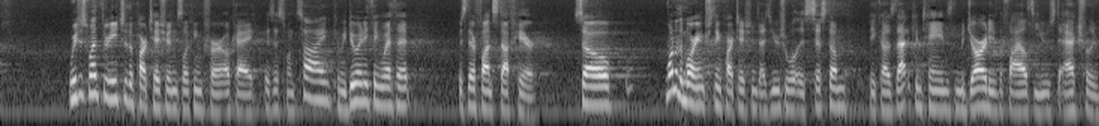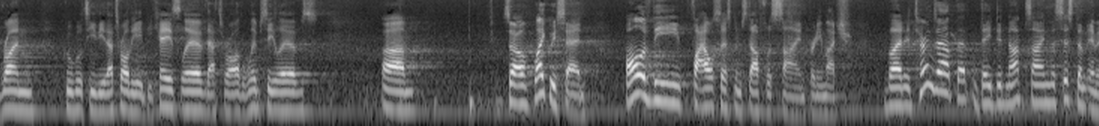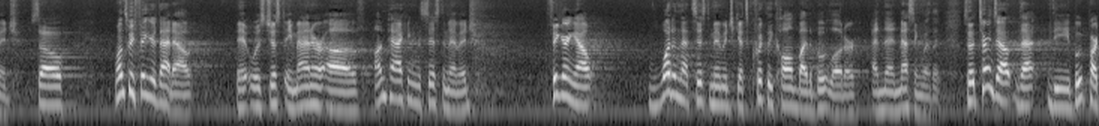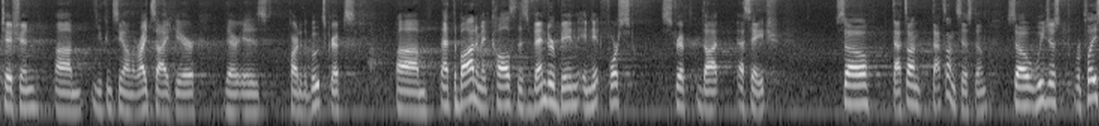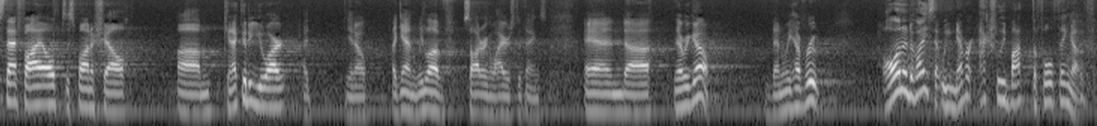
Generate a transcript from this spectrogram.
we just went through each of the partitions looking for, okay, is this one signed? Can we do anything with it? Is there fun stuff here? So one of the more interesting partitions, as usual, is system because that contains the majority of the files used to actually run Google TV. That's where all the APKs live. That's where all the libc lives. Um, so, like we said, all of the file system stuff was signed pretty much. But it turns out that they did not sign the system image. So, once we figured that out, it was just a matter of unpacking the system image, figuring out what in that system image gets quickly called by the bootloader and then messing with it. So it turns out that the boot partition, um, you can see on the right side here, there is part of the boot scripts. Um, at the bottom it calls this vendor bin init force strip.sh. So that's on, that's on system. So we just replace that file to spawn a shell, um, connect it to UART. I, you know, again, we love soldering wires to things. And uh, there we go. Then we have root. All on a device that we never actually bought the full thing of.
